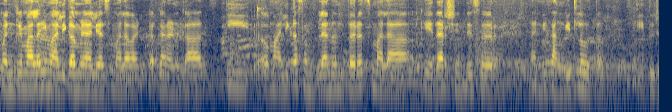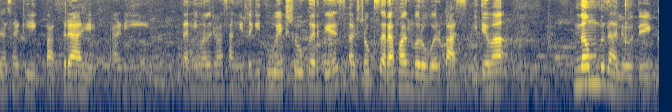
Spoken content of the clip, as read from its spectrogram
म्हणजे मला ही मालिका मिळाली असं मला वाटतं. कारण का ती मालिका संपल्यानंतरच मला केदार शिंदे सर त्यांनी सांगितलं होतं की तुझ्यासाठी एक पात्र आहे. आणि त्यांनी मला जेव्हा सांगितलं की तू एक शो करतेस अशोक सराफांबरोबर बास मी तेव्हा नंब झाले होते एक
